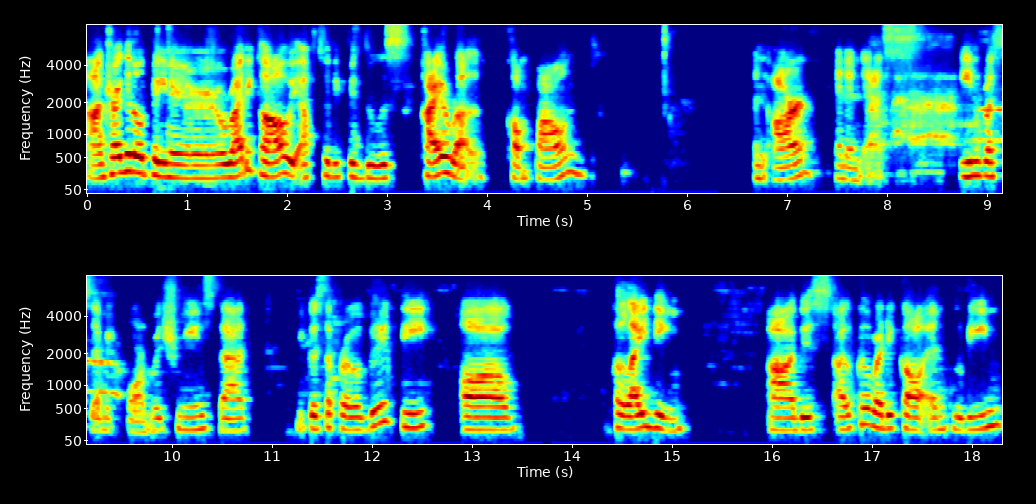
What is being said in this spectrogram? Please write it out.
uh, trigonal planar radical, we actually produce chiral compound, an R and an S in racemic form, which means that because the probability of colliding uh, this alkyl radical and chlorine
